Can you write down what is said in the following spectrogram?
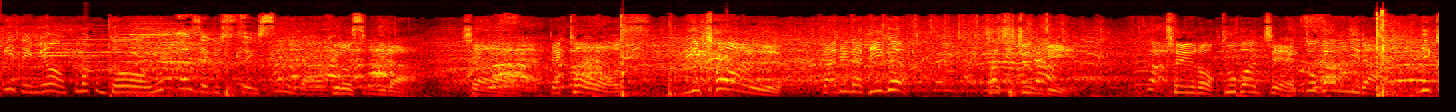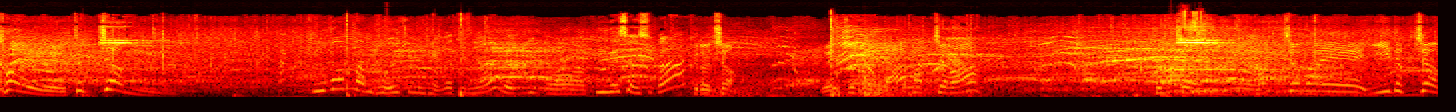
이게 되면 그만큼 더 효과적일 수도 있습니다. 그렇습니다. 자, 백토스. 니콜. 까리나 디그. 다시 준비. 최윤옥 두 번째 또 갑니다. 니콜 득점. 두 번만 보여주면 되거든요. 외국, 어, 국내 선수가. 그렇죠. 왼쪽입니다. 박정아. 득점. 박정아의 2득점.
